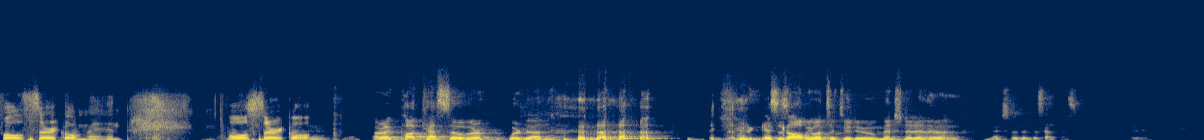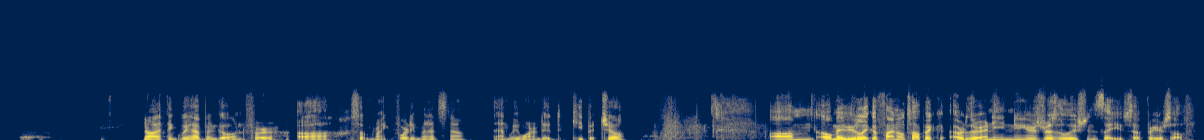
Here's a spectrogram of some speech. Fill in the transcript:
Full circle, man. Full circle. All right, podcast's over. We're done. this is all we wanted to do. Mention it in a mention it in the sentence. No, I think we have been going for uh, something like 40 minutes now, and we wanted to keep it chill. Um, oh, maybe like a final topic. Are there any New Year's resolutions that you've set for yourself?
